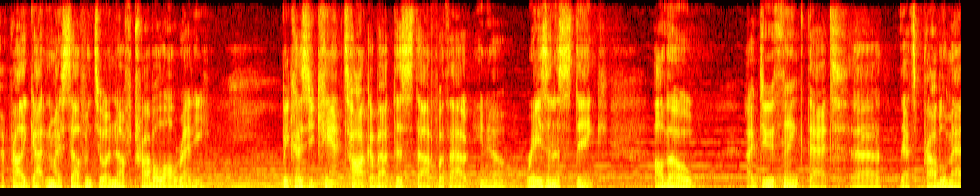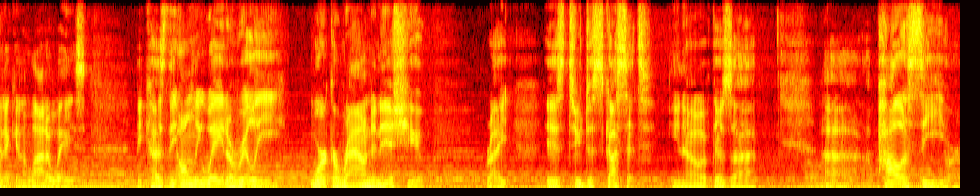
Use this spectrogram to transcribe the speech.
I've probably gotten myself into enough trouble already because you can't talk about this stuff without, you know, raising a stink. Although I do think that uh, that's problematic in a lot of ways because the only way to really work around an issue, right, is to discuss it. You know, if there's a, a, a policy or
